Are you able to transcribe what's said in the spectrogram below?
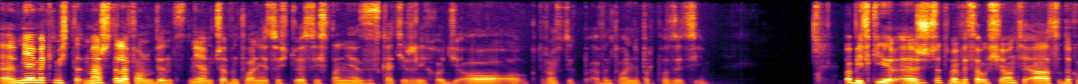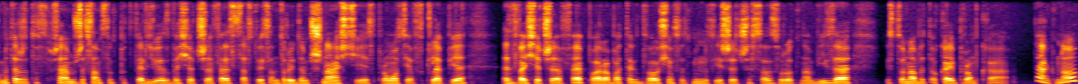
Nie wiem, jakimś te, masz telefon, więc nie wiem, czy ewentualnie coś tu jesteś w stanie zyskać, jeżeli chodzi o, o którąś z tych ewentualnie propozycji. Babicki, e, życzę Tobie wesołych świąt, a co do komentarza to słyszałem, że Samsung potwierdził S23 FE startuje z Androidem 13. Jest promocja w sklepie S23 FE po rabatach 2800 minus jeszcze 300 zwrot na wizę. Jest to nawet ok promka. Tak, no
